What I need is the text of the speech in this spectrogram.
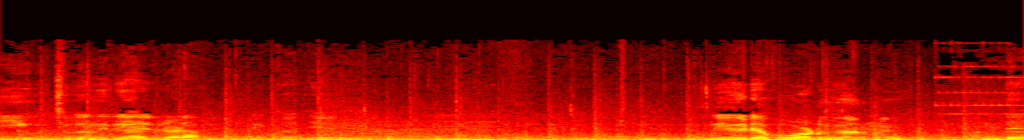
ഈ ഉച്ചയ്ക്ക് വന്നിട്ട് കാര്യമില്ലടാ. നീ ഇവിടെ ഫോൺ കാരണം എന്റെ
